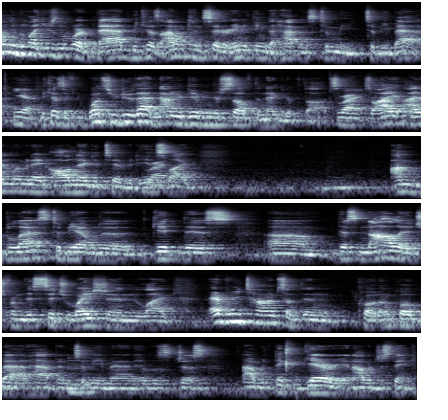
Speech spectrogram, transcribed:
don't even like using the word bad because i don't consider anything that happens to me to be bad Yeah. because if once you do that now you're giving yourself the negative thoughts Right. so i, I eliminate all negativity it's Right. like i'm blessed to be able to get this um, this knowledge from this situation like every time something quote unquote bad happened to Mm-hmm. me man it was just i would think of gary and i would just think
